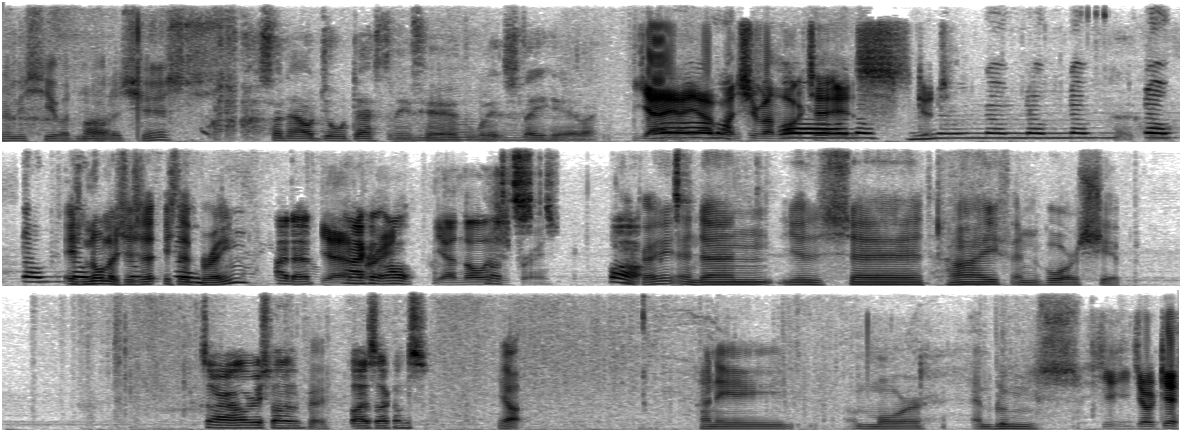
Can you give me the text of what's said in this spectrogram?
Let me see what Right. knowledge is. So now dual destinies here. Will it stay here? Like, Yeah, yeah, yeah. Once you've unlocked oh, it, no. it's good. No, no, no, no, no, no, Is knowledge is no, that is that no. brain? I did. Yeah, I can, brain. I'll, Yeah, knowledge is brain. Fuck. Okay, and then you said hive and warship. Sorry, I'll respawn in Okay. five seconds. Yeah. I need more emblems. You, you're gi-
